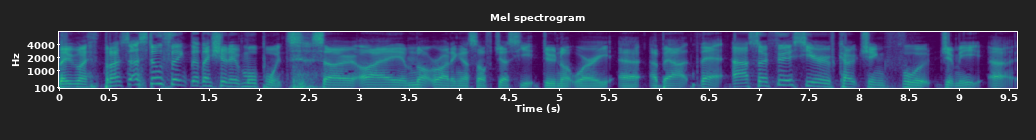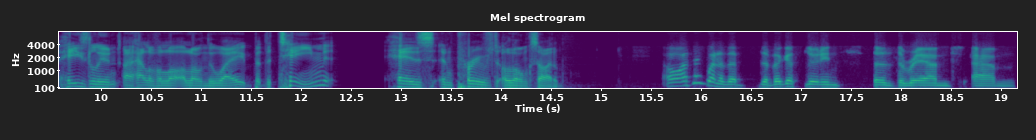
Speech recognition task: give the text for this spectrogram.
Maybe my, but I, I, still think that they should have more points. So I am not writing us off just yet. Do not worry uh, about that. Uh, so first year of coaching for Jimmy, uh, he's learned a hell of a lot along the way, but the team has improved alongside him. Oh, I think one of the the biggest learnings is around um,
